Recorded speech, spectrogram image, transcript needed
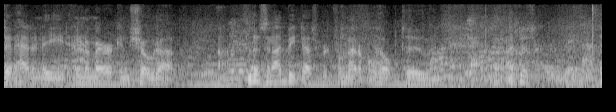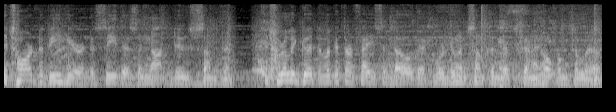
that had a need and an American showed up? Uh, listen, I'd be desperate for medical help too. And uh, I just, it's hard to be here and to see this and not do something it's really good to look at their face and know that we're doing something that's going to help them to live.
